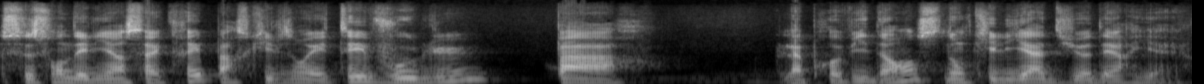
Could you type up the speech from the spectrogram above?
ce sont des liens sacrés parce qu'ils ont été voulus par la providence, donc il y a Dieu derrière.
